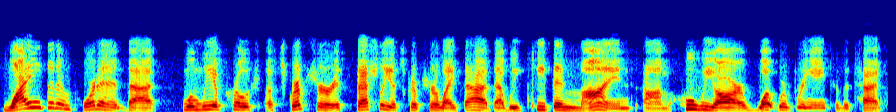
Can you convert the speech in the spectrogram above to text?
Why is it important that when we approach a scripture, especially a scripture like that, that we keep in mind um, who we are, what we're bringing to the text,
